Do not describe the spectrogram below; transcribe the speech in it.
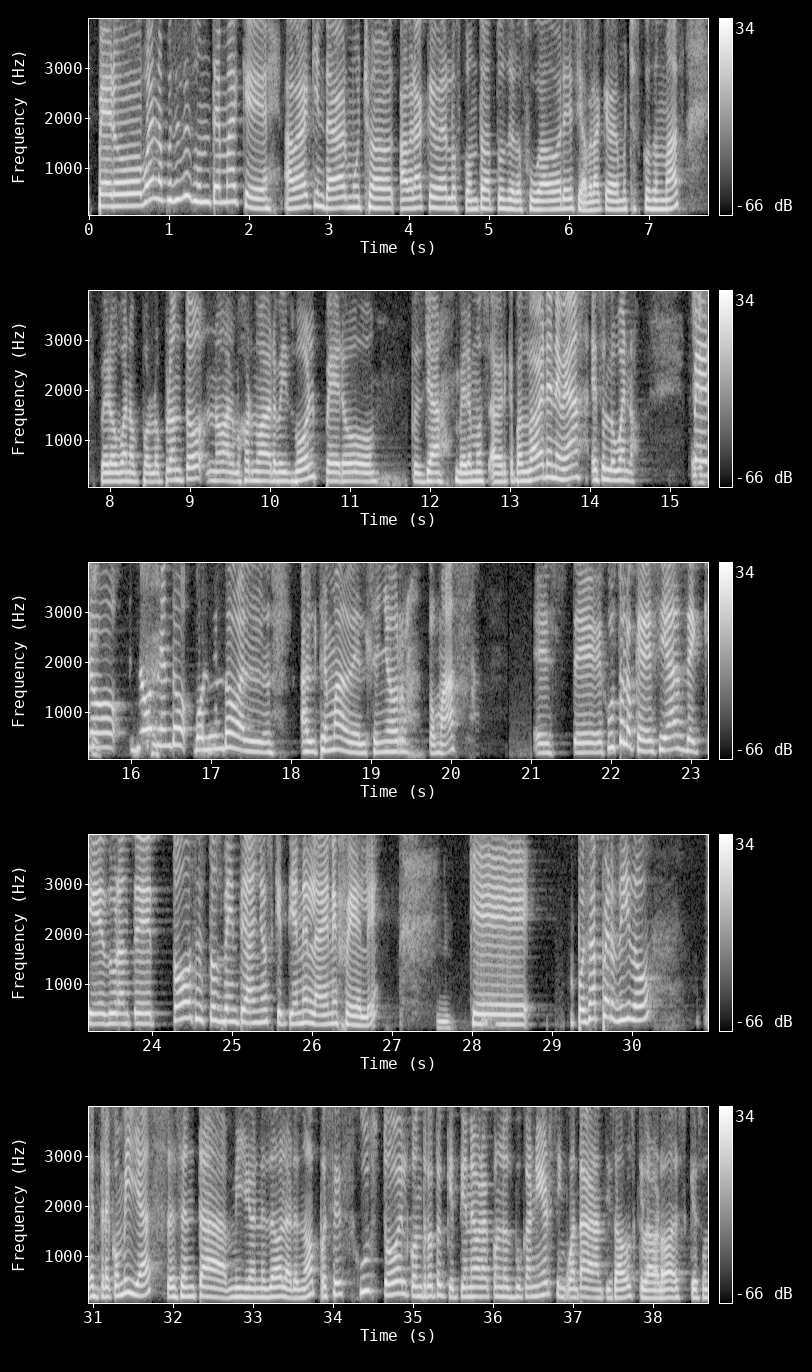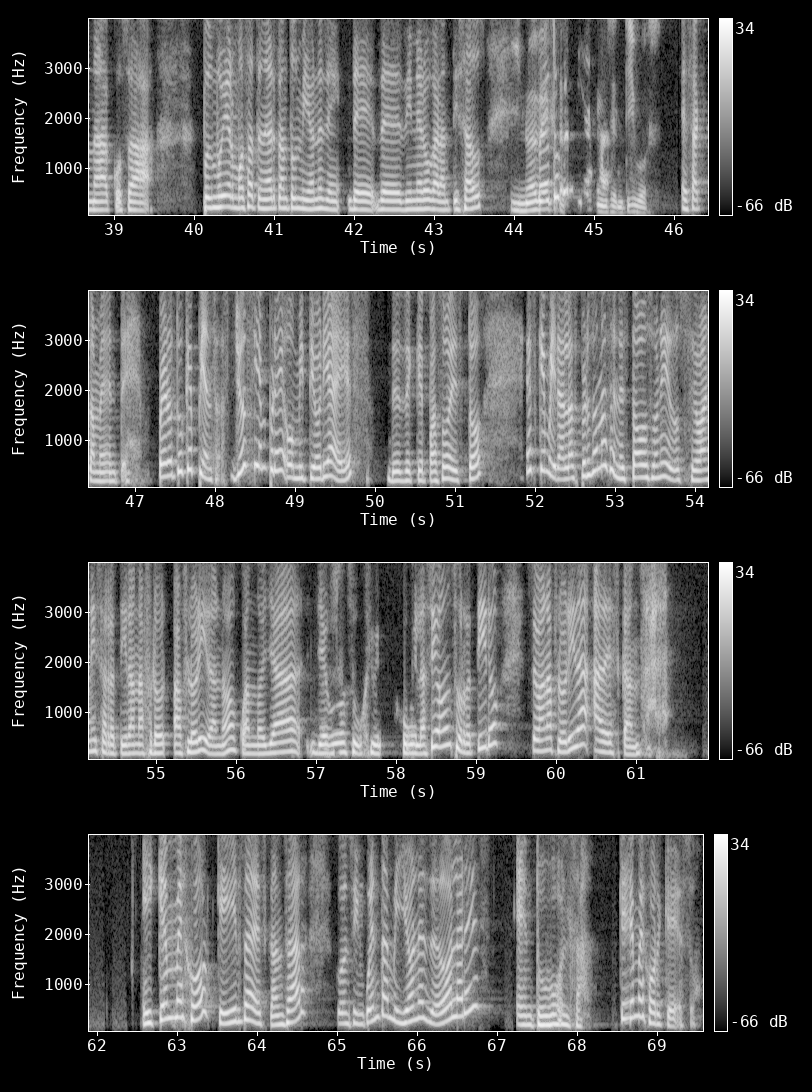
Pero bueno, pues ese es un tema que habrá que indagar mucho, habrá que ver los contratos de los jugadores y habrá que ver muchas cosas más. Pero bueno, por lo pronto, no, a lo mejor no va a haber béisbol, pero pues ya veremos a ver qué pasa. Va a haber NBA, eso es lo bueno. Pero yo volviendo, volviendo al, al tema del señor Tomás, este, justo lo que decías de que durante todos estos 20 años que tiene la NFL, mm. que pues ha perdido, entre comillas, 60 millones de dólares, ¿no? Pues es justo el contrato que tiene ahora con los Buccaneers, 50 garantizados, que la verdad es que es una cosa pues muy hermosa tener tantos millones de, dinero garantizados. Y nueve incentivos. Exactamente. Pero tú qué piensas? Yo siempre, o mi teoría es, desde que pasó esto, es que mira, las personas en Estados Unidos se van y se retiran a, a Florida, ¿no? Cuando ya llegó su jubilación, su retiro, se van a Florida a descansar. ¿Y qué mejor que irte a descansar con 50 millones de dólares en tu bolsa? ¿Qué mejor que eso?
